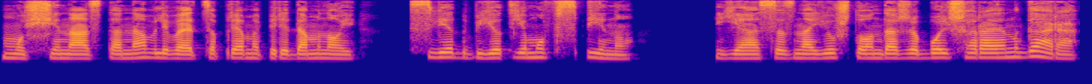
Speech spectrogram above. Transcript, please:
Мужчина останавливается прямо передо мной. Свет бьет ему в спину. Я осознаю, что он даже больше Райангара.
